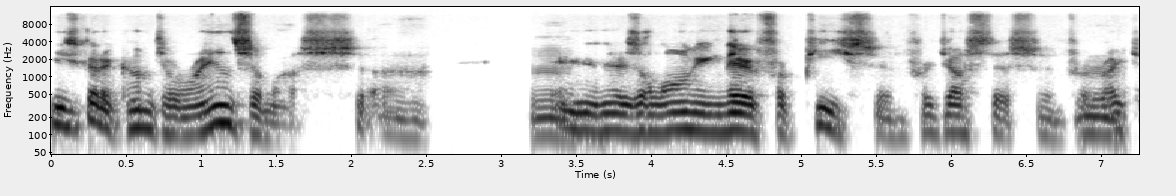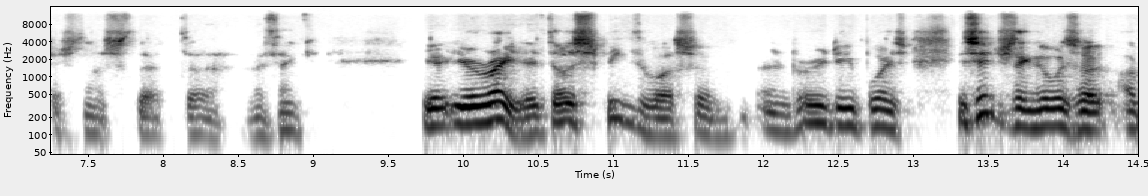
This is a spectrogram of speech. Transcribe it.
He's got to come to ransom us. Uh, mm. And there's a longing there for peace and for justice and for mm. righteousness that uh, I think you're right. It does speak to us in, in very deep ways. It's interesting. There was a, a,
